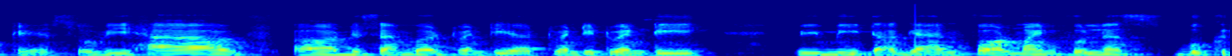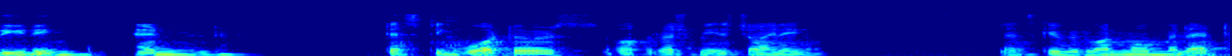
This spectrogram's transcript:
Okay, so we have uh, December 20th, 2020. We meet again for mindfulness book reading and testing waters. Oh, Rashmi is joining. Let's give it one more minute.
